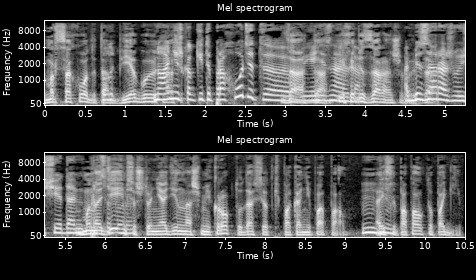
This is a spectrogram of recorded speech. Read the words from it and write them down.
марсоходы там ну, бегают. Но наши... они же какие-то проходят, э, да, я да, не знаю. их там, обеззараживают. Обеззараживающие, да, да Мы надеемся, что ни один наш микроб туда все-таки пока не попал. Угу. А если попал, то погиб.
